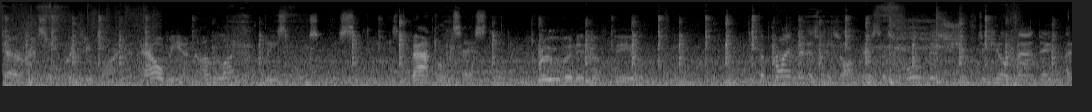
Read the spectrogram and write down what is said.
terrorists will quickly find that Albion, unlike the police force of this city, is battle tested and proven in the field. The Prime Minister's office has called this shoot-to-kill mandate a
